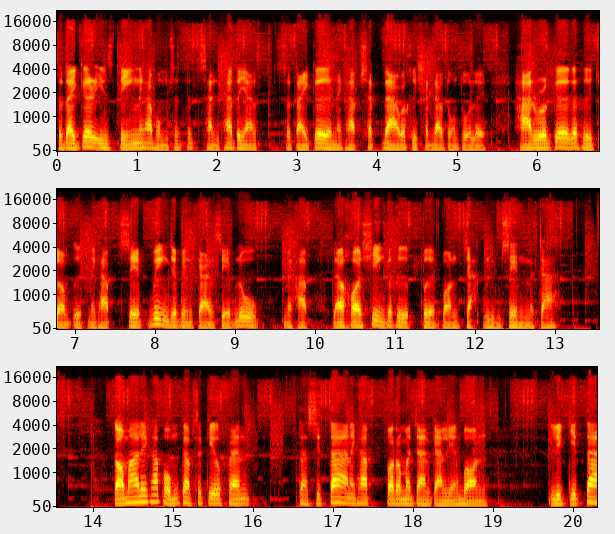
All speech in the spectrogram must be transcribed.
striker instinct นะครับ ผมสัญชาตญาณ striker นะครับ shutdown ก็คือ shutdown ตรงตัวเลย hard worker ก็คือจอมอึดนะครับ saving จะเป็นการเซฟลูกนะครับ แล้ว coaching ก็คือเปิดบอลจากริมเส้นนะจ๊ะ ต่อมาเลยครับผมกับสกิลแฟนตาซิต้านะครับ ปรมาจารย์การเลี้ยงบอลลิกิต้า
